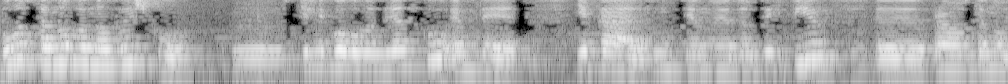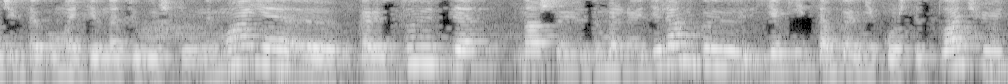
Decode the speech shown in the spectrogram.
було встановлено вишку е, стільникового зв'язку МТС, яка функціонує до цих пір. Е, Правоустановчих документів на цю вишку немає, користуються нашою земельною ділянкою, якісь там певні кошти сплачують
